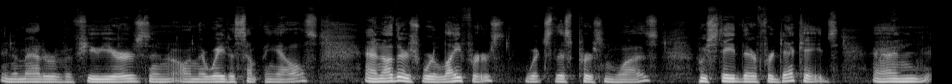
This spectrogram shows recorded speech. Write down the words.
in a matter of a few years and on their way to something else. And others were lifers, which this person was, who stayed there for decades. And,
